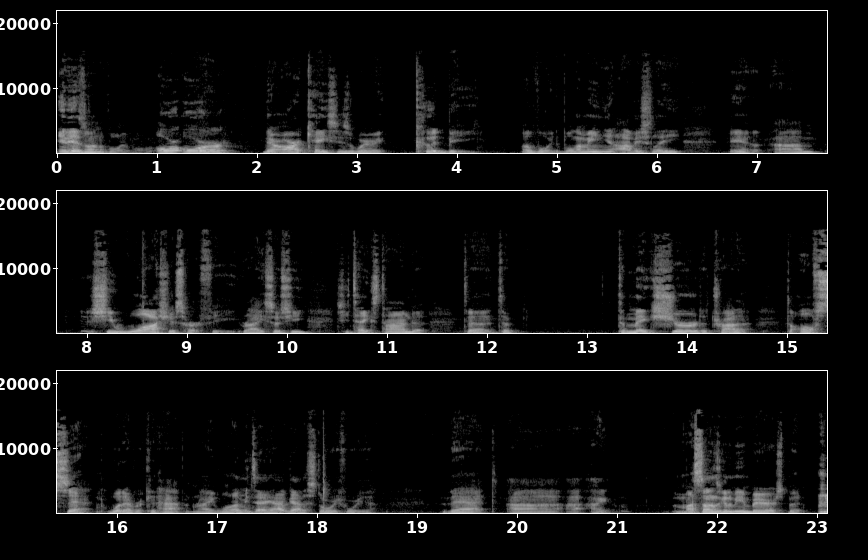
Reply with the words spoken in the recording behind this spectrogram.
It is unavoidable, or or there are cases where it could be avoidable. I mean, you know, obviously, um, she washes her feet, right? So she she takes time to to to to make sure to try to to offset whatever could happen, right? Well, let me tell you, I've got a story for you that uh, I, I, my son's going to be embarrassed, but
